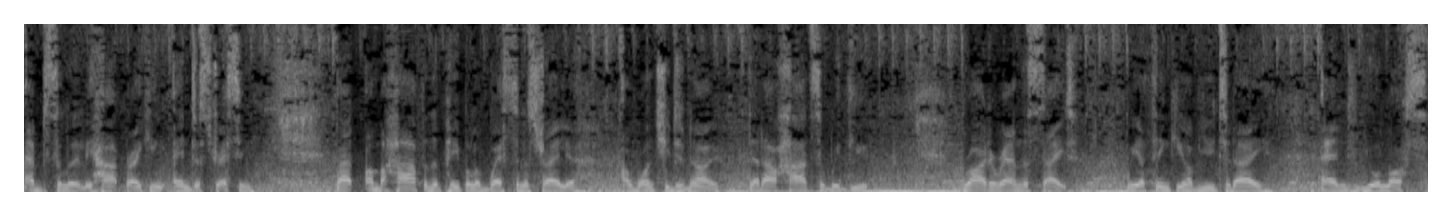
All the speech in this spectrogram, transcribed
absolutely heartbreaking and distressing. But on behalf of the people of Western Australia, I want you to know that our hearts are with you. Right around the state, we are thinking of you today and your loss.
